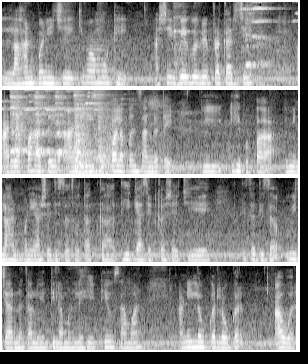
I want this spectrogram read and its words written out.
लहानपणीचे किंवा मोठे असे वेगवेगळे प्रकारचे आर्या पाहत आहे आणि पप्पाला पण सांगत आहे की हे पप्पा तुम्ही लहानपणी असे दिसत होतात का? ही कॅसेट कशाची आहे? तिचं तिचं विचारणं चालू आहे. तिला म्हणलं हे ठेव सामान आणि लवकर लवकर आवर.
